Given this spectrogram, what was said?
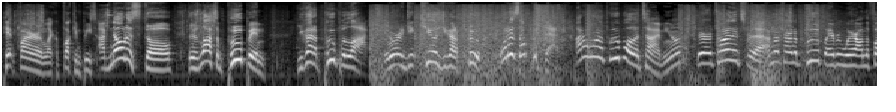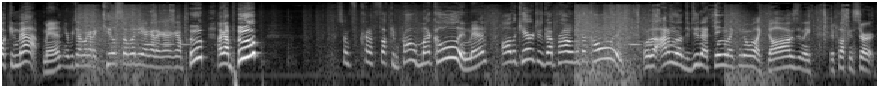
Hip firing like a fucking beast. I've noticed, though, there's lots of pooping. You gotta poop a lot. In order to get kills, you gotta poop. What is up with that? I don't want to poop all the time, you know? There are toilets for that. I'm not trying to poop everywhere on the fucking map, man. Every time I gotta kill somebody, I gotta, I gotta poop. I gotta poop some kind of fucking problem with my colon, man. All the characters got problems with their colons. Or the, I don't know, they're doing that thing like, you know, like dogs and they, they fucking start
